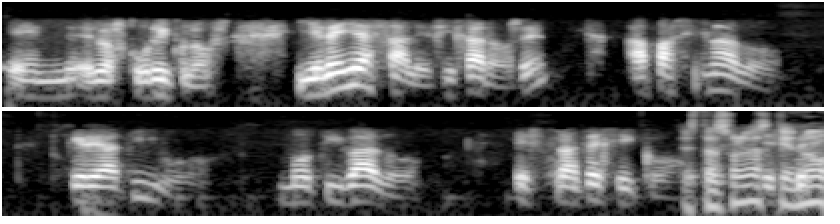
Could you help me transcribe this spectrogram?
en, en los currículos. Y en ellas sale, fijaros, ¿eh? apasionado, creativo, motivado, estratégico, Estas son las que no.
